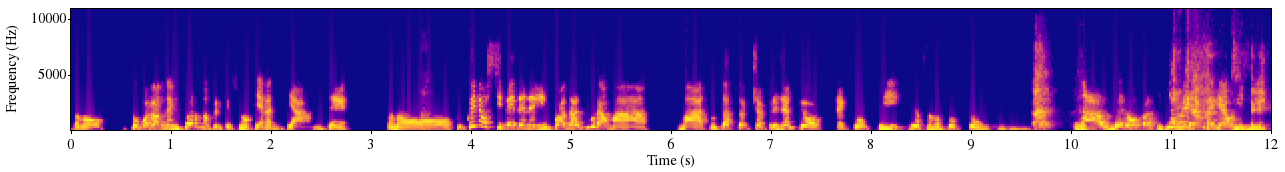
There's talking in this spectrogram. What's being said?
sono, sto guardando intorno perché sono piena di piante. Sono, qui non si vede nell'inquadratura, ma ma tutta, cioè per esempio, ecco, qui io sono sotto un, un albero praticamente che è un, ibisco,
